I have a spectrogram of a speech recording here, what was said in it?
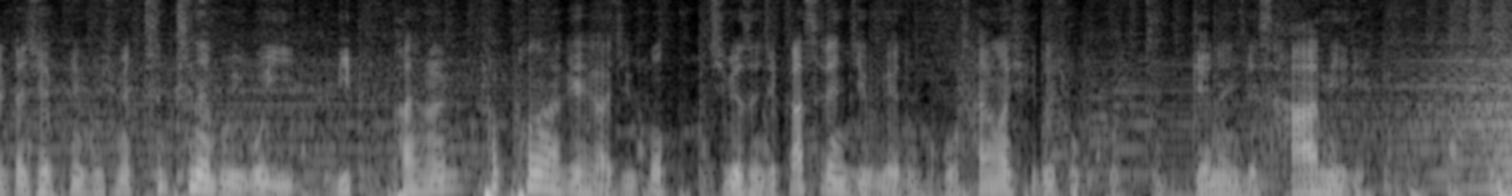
일단 제품이 보시면 튼튼해 보이고 이 밑판을 평평하게 해가지고 집에서 이제 가스레인지 위에 놓고 사용하시기도 좋고 두께는 이제 4mm.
